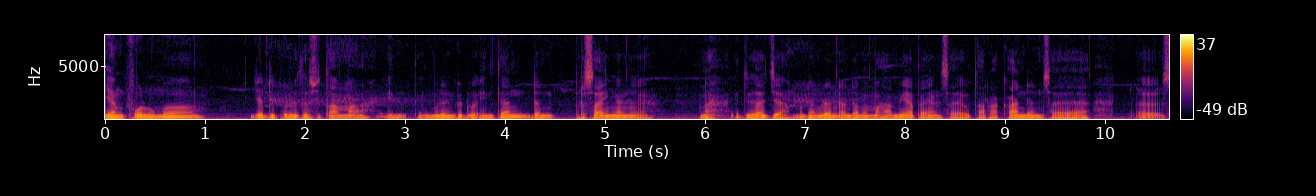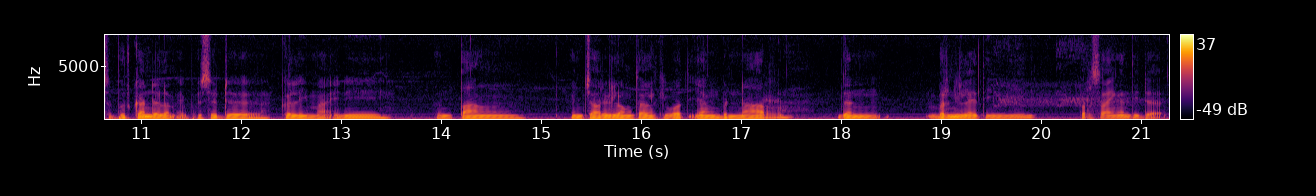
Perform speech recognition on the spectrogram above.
yang volume jadi prioritas utama kemudian kedua intent dan persaingannya. Nah itu saja. Mudah-mudahan anda memahami apa yang saya utarakan dan saya e, sebutkan dalam episode kelima ini tentang mencari long tail keyword yang benar dan bernilai tinggi persaingan tidak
